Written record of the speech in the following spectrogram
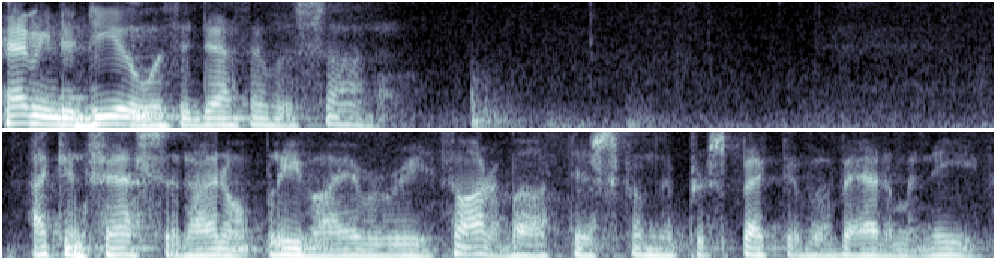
having to deal with the death of a son. I confess that I don't believe I ever really thought about this from the perspective of Adam and Eve,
